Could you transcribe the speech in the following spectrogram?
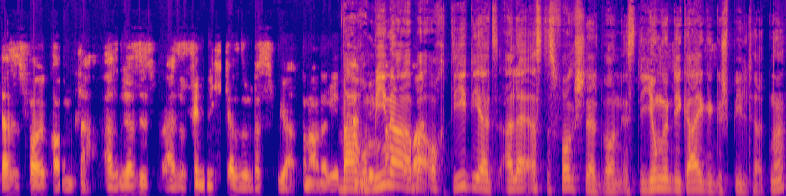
das ist vollkommen klar. Also das ist, also finde ich, also das, ja, genau. Da geht War Romina aber auch die, die als allererstes vorgestellt worden ist. Die Junge, die Geige gespielt hat, ne?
